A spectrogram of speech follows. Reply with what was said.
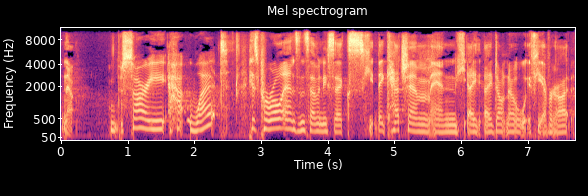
No. Sorry, ha, what? His parole ends in 76. He, they catch him, and he, I, I don't know if he ever got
